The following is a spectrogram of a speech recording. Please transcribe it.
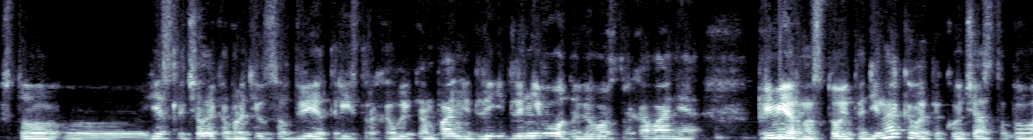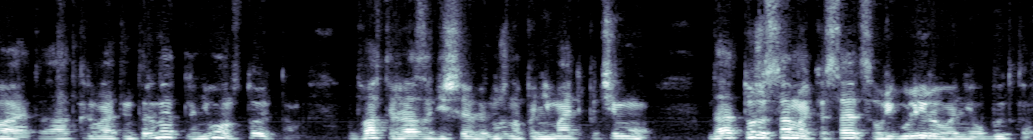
что э, если человек обратился в 2-3 страховые компании, для, для него договор страхования примерно стоит одинаково, такое часто бывает, а открывает интернет, для него он стоит там в 2-3 раза дешевле, нужно понимать почему. Да, то же самое касается урегулирования убытков.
